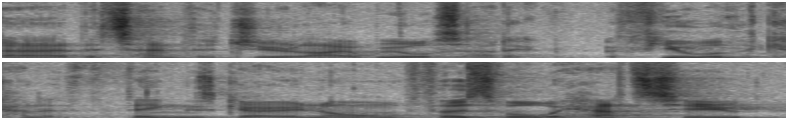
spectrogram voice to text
uh, the 10th of July, we also had a, a few other kind of things going on. First of all, we had to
